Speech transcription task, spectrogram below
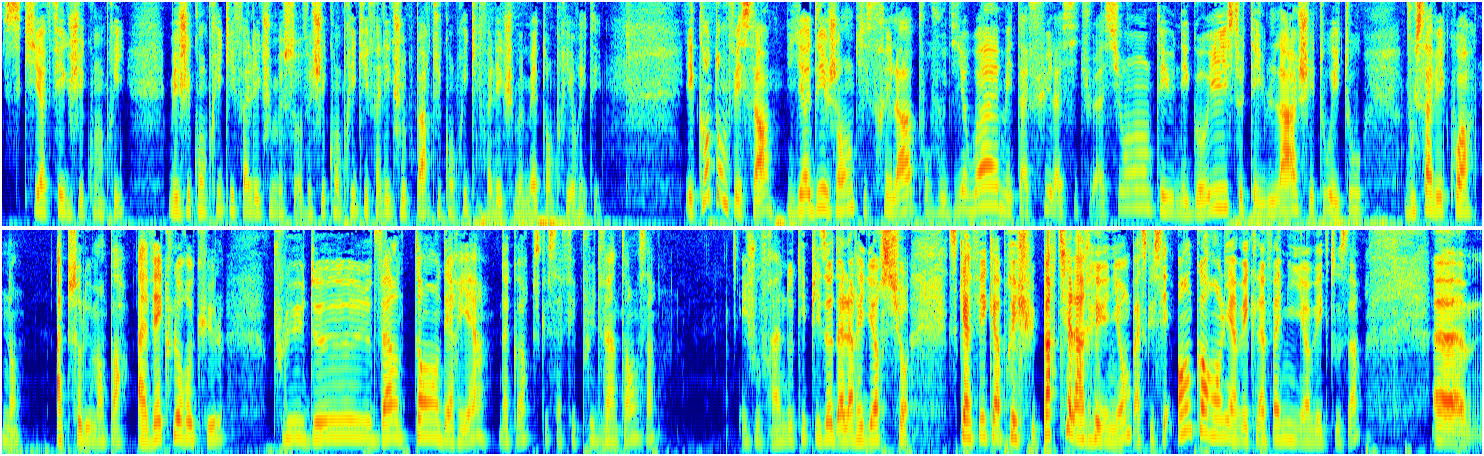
ce qui a fait que j'ai compris, mais j'ai compris qu'il fallait que je me sauve, j'ai compris qu'il fallait que je parte, j'ai compris qu'il fallait que je me mette en priorité. Et quand on fait ça, il y a des gens qui seraient là pour vous dire Ouais, mais t'as fui la situation, t'es une égoïste, t'es une lâche et tout et tout. Vous savez quoi? Non, absolument pas. Avec le recul, plus de 20 ans derrière, d'accord? Parce que ça fait plus de 20 ans ça. Et je vous ferai un autre épisode à la rigueur sur ce qui a fait qu'après je suis partie à la Réunion, parce que c'est encore en lien avec la famille, avec tout ça. Euh,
